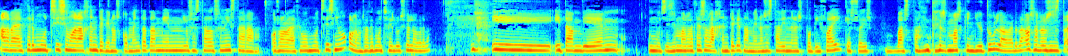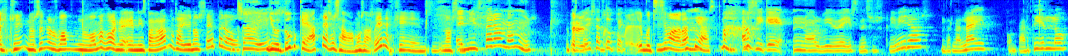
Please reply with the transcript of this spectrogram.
Agradecer muchísimo a la gente que nos comenta también los estados en Instagram, os lo agradecemos muchísimo porque nos hace mucha ilusión, la verdad. Y, y también muchísimas gracias a la gente que también nos está viendo en Spotify, que sois bastantes más que en YouTube, la verdad. O sea, nos está, es que, no sé, nos va, nos va mejor en Instagram, o sea, yo no sé, pero ¿Sabes? YouTube, ¿qué haces? O sea, vamos a ver, es que no sé. En Instagram, vamos. Pero- estáis a tope. eh, Muchísimas gracias. Así que no olvidéis de suscribiros, darle a like, compartirlo,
